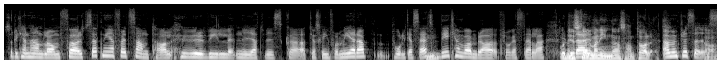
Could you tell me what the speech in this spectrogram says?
Så det kan handla om förutsättningar för ett samtal. Hur vill ni att, vi ska, att jag ska informera på olika sätt? Mm. Det kan vara en bra fråga att ställa. Och det där- ställer man innan samtalet. Ja men precis. Ja,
